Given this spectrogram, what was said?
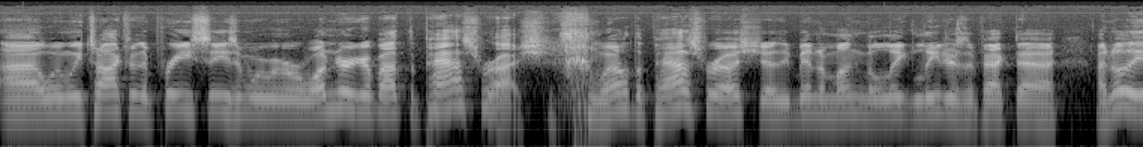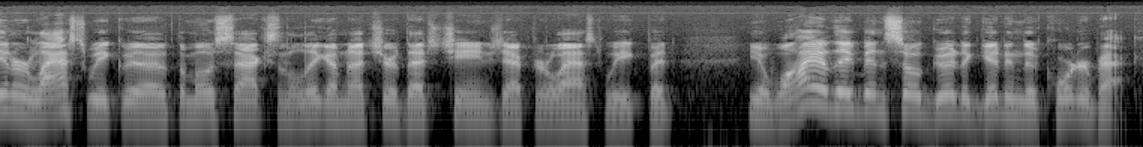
Uh, when we talked in the preseason, we were wondering about the pass rush. well, the pass rush, uh, they've been among the league leaders. In fact, uh, I know they entered last week uh, with the most sacks in the league. I'm not sure if that's changed after last week, but you know, why have they been so good at getting the quarterback?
